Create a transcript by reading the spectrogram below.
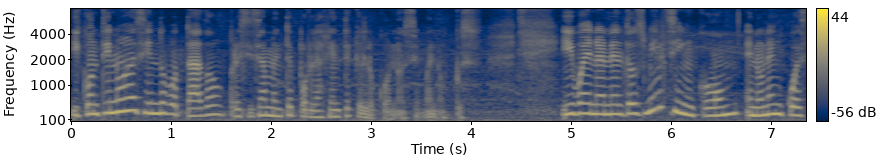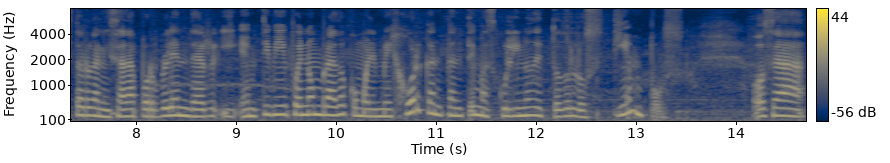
y continúa siendo votado precisamente por la gente que lo conoce. Bueno, pues y bueno, en el 2005, en una encuesta organizada por Blender y MTV, fue nombrado como el mejor cantante masculino de todos los tiempos. O sea,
